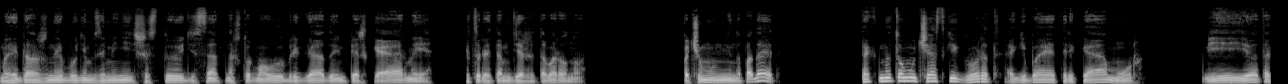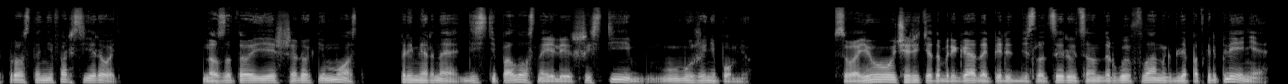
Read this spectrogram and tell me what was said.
Мы должны будем заменить шестую десантно-штурмовую бригаду имперской армии, которая там держит оборону. Почему не нападает? Так на том участке город огибает река Амур. и ее так просто не форсировать. Но зато есть широкий мост, примерно десятиполосный или шести, уже не помню. В свою очередь, эта бригада передислоцируется на другой фланг для подкрепления.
